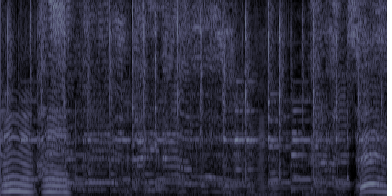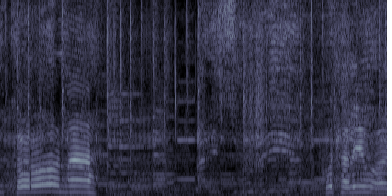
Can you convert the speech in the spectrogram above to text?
Mm, mm. Corona. Go tlhaliwa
